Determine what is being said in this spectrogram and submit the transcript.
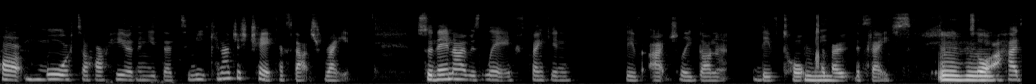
her more to her hair than you did to me. Can I just check if that's right? So then I was left thinking they've actually done it. They've talked mm-hmm. about the price. Mm-hmm. So I had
